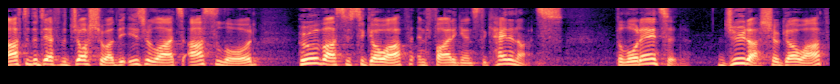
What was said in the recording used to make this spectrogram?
After the death of Joshua, the Israelites asked the Lord, Who of us is to go up and fight against the Canaanites? The Lord answered, Judah shall go up.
